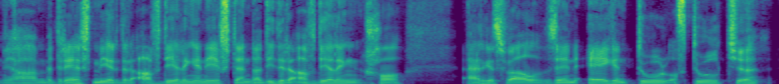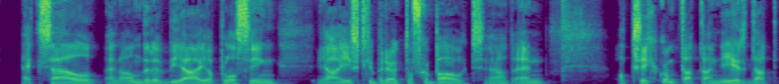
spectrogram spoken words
ja, een bedrijf meerdere afdelingen heeft en dat iedere afdeling goh, ergens wel zijn eigen tool of tooltje Excel, een andere BI-oplossing, ja, heeft gebruikt of gebouwd. Ja. En op zich komt dat dan neer dat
